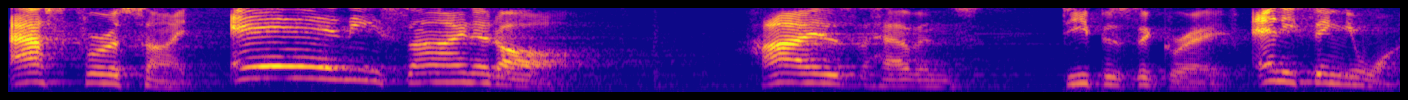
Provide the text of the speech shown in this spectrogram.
Ask for a sign, any sign at all. High as the heavens, deep as the grave, anything you want.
